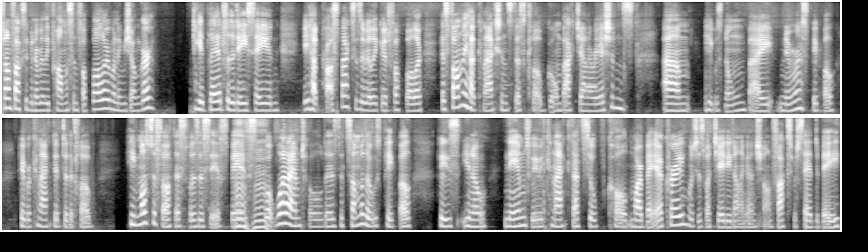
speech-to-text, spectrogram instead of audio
Sean Fox had been a really promising footballer when he was younger. He had played for the DC and he had prospects as a really good footballer. His family had connections to this club going back generations. Um, he was known by numerous people who were connected to the club. He must have thought this was a safe space. But what I'm told is that some of those people whose, you know, names we would connect that so-called Marbella crew, which is what JD Donegan and Sean Fox were said to be,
